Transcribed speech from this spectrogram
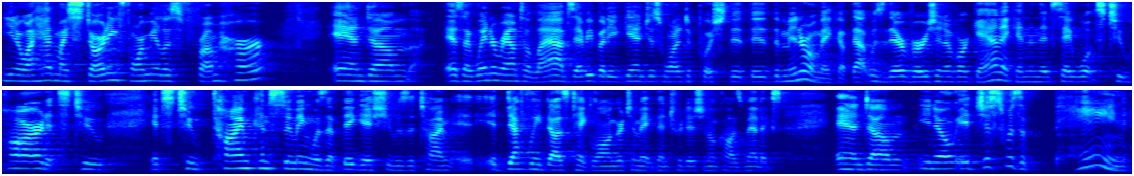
you know, I had my starting formulas from her, and um, as I went around to labs, everybody again just wanted to push the, the, the mineral makeup. That was their version of organic. And then they'd say, well, it's too hard. It's too, it's too time consuming was a big issue was the time. It, it, definitely does take longer to make than traditional cosmetics. And, um, you know, it just was a pain.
